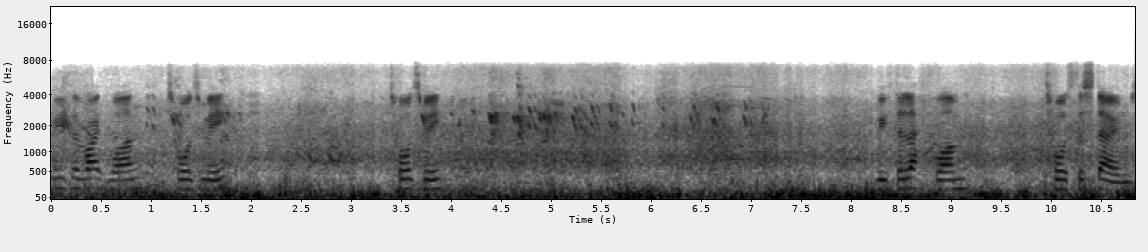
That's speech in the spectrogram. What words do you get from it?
Move the right one towards me. Towards me. Move the left one towards the stones.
